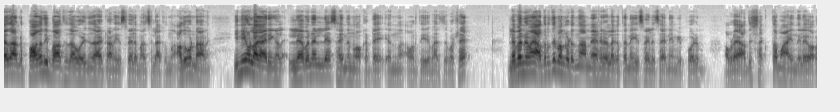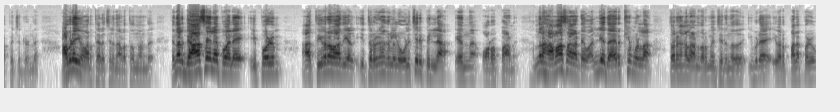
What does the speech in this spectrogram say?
ഏതാണ്ട് പകുതി ബാധ്യത ഒഴിഞ്ഞതായിട്ടാണ് ഇസ്രായേൽ മനസ്സിലാക്കുന്നത്. അതുകൊണ്ടാണ് ഇനിയുള്ള കാര്യങ്ങൾ ലെബനനിലെ സൈന്യം നോക്കട്ടെ എന്ന് അവർ തീരുമാനിച്ചത്. പക്ഷേ ലെബനുമായി അതിർത്തി പങ്കിടുന്ന മേഖലകളിലൊക്കെ തന്നെ ഇസ്രായേൽ സൈന്യം ഇപ്പോഴും അവിടെ അതിശക്തമായി നിലയുറപ്പിച്ചിട്ടുണ്ട്. അവിടെയും അവർ തെരച്ചിൽ നടത്തുന്നുണ്ട്. എന്നാൽ ഗാസയിലെ പോലെ ഇപ്പോഴും തീവ്രവാദികൾ ഈ തുരങ്കങ്ങളിൽ ഒളിച്ചിരിപ്പില്ല എന്ന് ഉറപ്പാണ്. എന്നാൽ ഹമാസ് ആകട്ടെ വലിയ ദൈർഘ്യമുള്ള തുരങ്കങ്ങളാണ് നിർമ്മിച്ചിരുന്നത്. ഇവിടെ ഇവർ പലപ്പോഴും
